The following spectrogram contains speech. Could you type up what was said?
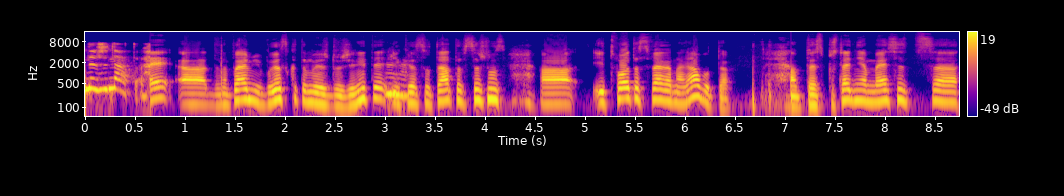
на жената. Е, а, да направим и връзката между жените mm-hmm. и красотата, всъщност а, и твоята сфера на работа. А, през последния месец а,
